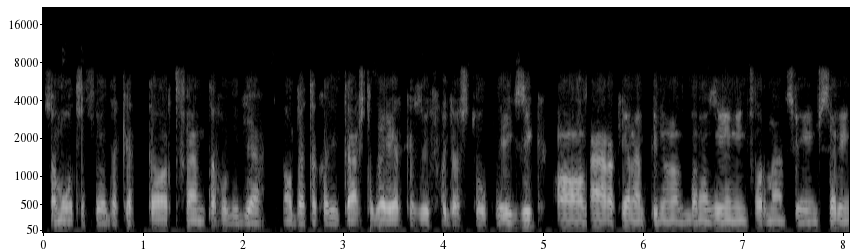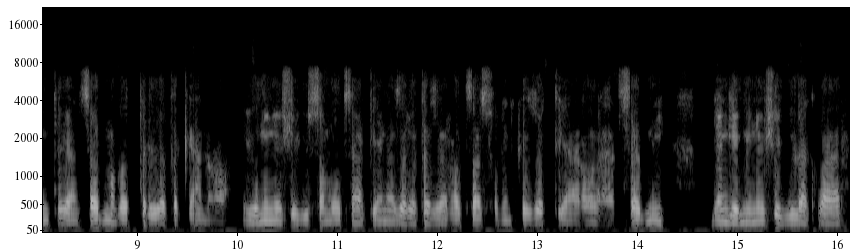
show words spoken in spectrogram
szamócaföldeket tart fent, ahol ugye a betakarítást a beérkező fogyasztók végzik. Az árak jelen pillanatban az én információim szerint olyan szedmagad területeken a jó minőségű szamócát ilyen 1500-1600 forint közötti áron lehet szedni, gyengébb minőségű lekvár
